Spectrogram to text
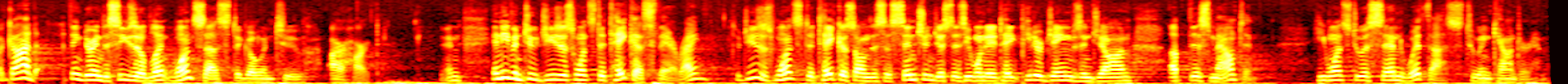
But God, I think during the season of Lent, wants us to go into our heart. And, and even too, Jesus wants to take us there, right? So Jesus wants to take us on this ascension just as he wanted to take Peter, James, and John up this mountain. He wants to ascend with us to encounter him,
